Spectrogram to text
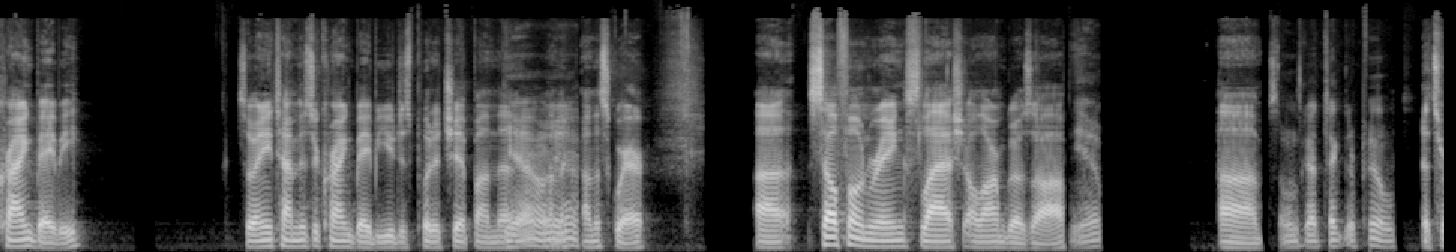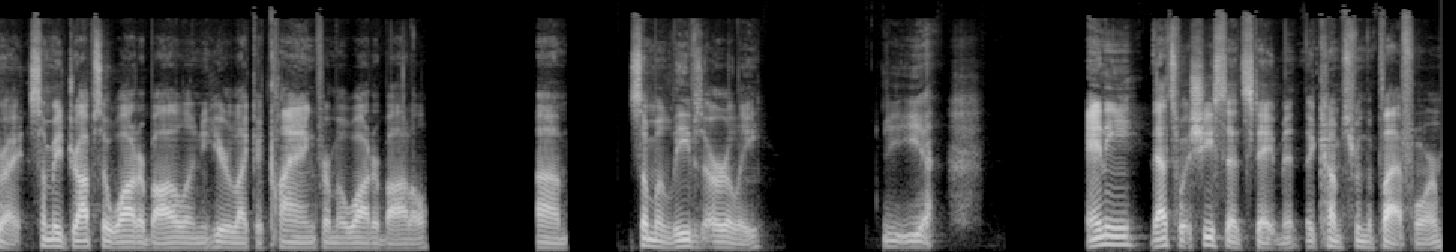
crying baby. So anytime there's a crying baby, you just put a chip on the Yeah, oh, on, yeah. the on the square. Uh, cell phone ring slash alarm goes off. Yep. Um, Someone's got to take their pills. that's right. Somebody drops a water bottle and you hear like a clang from a water bottle. Um, someone leaves early. Yeah. Any, that's what she said statement that comes from the platform,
